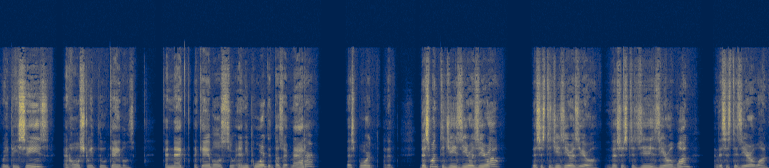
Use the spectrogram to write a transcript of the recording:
three PCs, and all straight through cables. Connect the cables to any port, it doesn't matter. This port, this one to G00, this is to G00, this is to G01, and this is to 01.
